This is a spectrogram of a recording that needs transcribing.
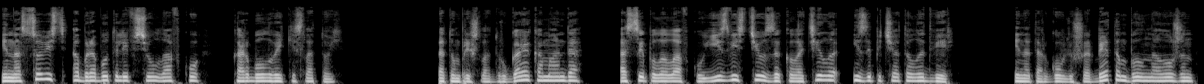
и на совесть обработали всю лавку карболовой кислотой. Потом пришла другая команда, осыпала лавку известью, заколотила и запечатала дверь. И на торговлю шербетом был наложен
